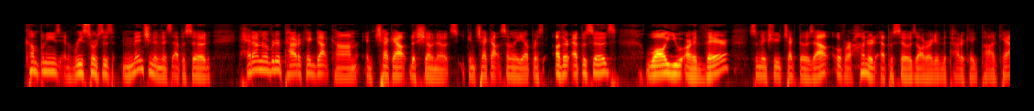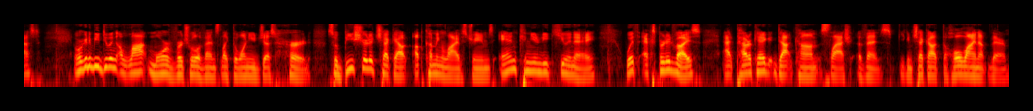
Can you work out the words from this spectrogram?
companies, and resources mentioned in this episode, head on over to powderkeg.com and check out the show notes. You can check out some of the other episodes while you are there. So make sure you check those out. Over 100 episodes already of the Powder Keg podcast. And we're going to be doing a lot more virtual events like the one you just heard. So be sure to check out upcoming live streams and community Q&A with expert advice at powderkeg.com slash events. You can check out the whole lineup there.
